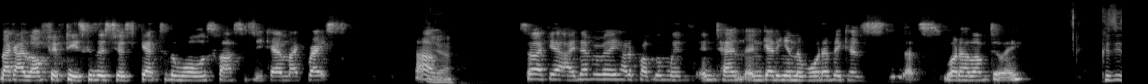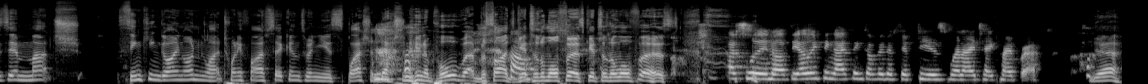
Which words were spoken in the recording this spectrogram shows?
like i love 50s because it's just get to the wall as fast as you can like race um Yeah. so like yeah i never really had a problem with intent and getting in the water because that's what i love doing Because is there much thinking going on in like 25 seconds when you're splashing dashing in a pool? But besides, get to the wall first, get to the wall first. absolutely not the only thing i think of in a 50 is when i take my breath Yeah.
